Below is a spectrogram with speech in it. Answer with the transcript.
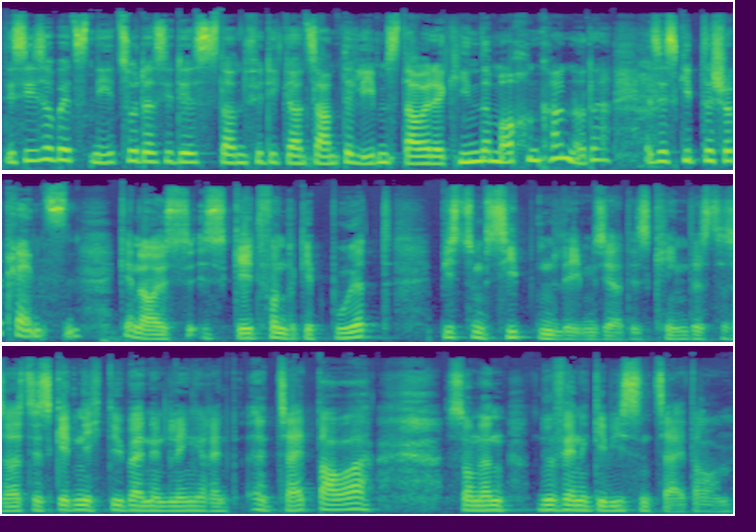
Das ist aber jetzt nicht so, dass ich das dann für die gesamte Lebensdauer der Kinder machen kann, oder? Also es gibt da schon Grenzen. Genau, es, es geht von der Geburt bis zum siebten Lebensjahr des Kindes. Das heißt, es geht nicht über einen längeren äh, Zeitdauer, sondern nur für einen gewissen Zeitraum.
